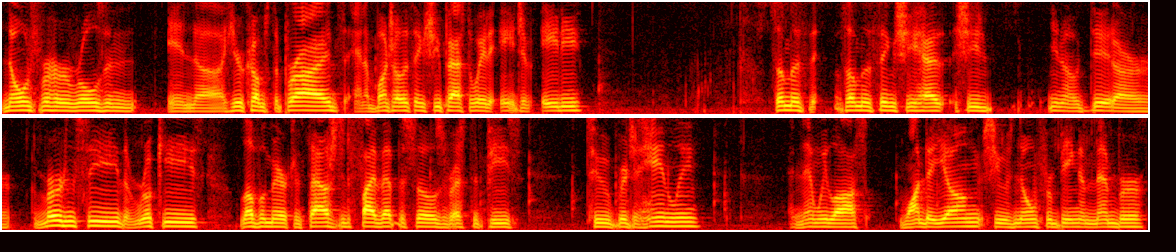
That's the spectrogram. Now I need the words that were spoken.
known for her roles in in uh, Here Comes the Brides and a bunch of other things. She passed away at the age of 80. Some of the th- some of the things she had she you know did our Emergency, The Rookies, Love American Style. She did five episodes. Rest in peace to Bridget Hanley. And then we lost Wanda Young. She was known for being a member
